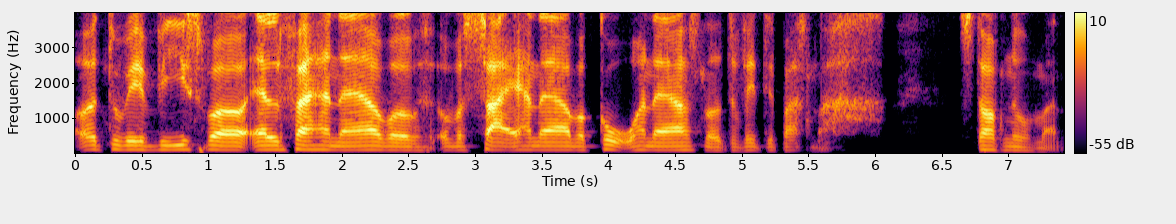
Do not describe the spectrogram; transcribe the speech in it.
og du vil vise, hvor alfa han er, og hvor, og hvor sej han er, og hvor god han er, og sådan noget. Du ved, det er bare sådan, ah, stop nu, mand.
